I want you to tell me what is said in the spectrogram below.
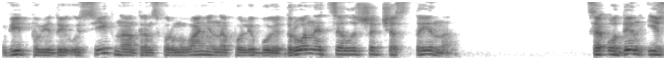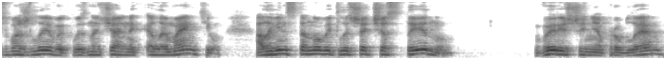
відповідей усіх на трансформування на полі бою. Дрони це лише частина. Це один із важливих визначальних елементів, але він становить лише частину вирішення проблем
